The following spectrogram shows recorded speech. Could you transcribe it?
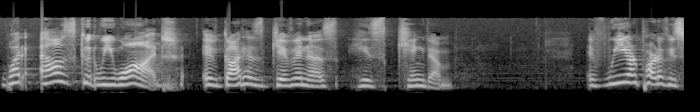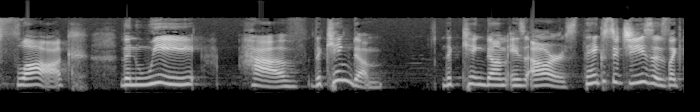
What else could we want if God has given us his kingdom? If we are part of his flock, then we have the kingdom the kingdom is ours. Thanks to Jesus. Like,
